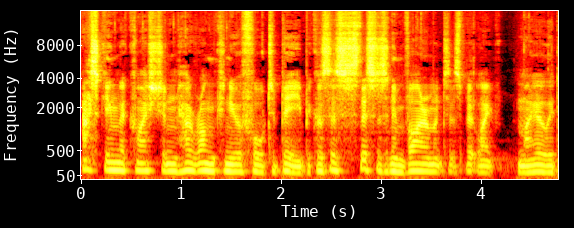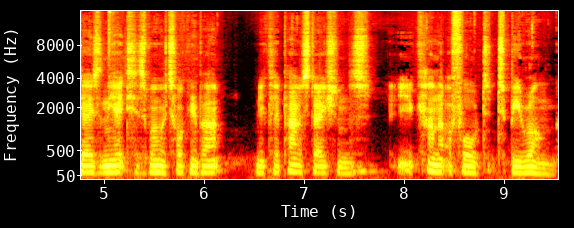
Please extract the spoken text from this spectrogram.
asking the question, how wrong can you afford to be? Because this, this is an environment that's a bit like my early days in the 80s when we're talking about nuclear power stations. You cannot afford to, to be wrong.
